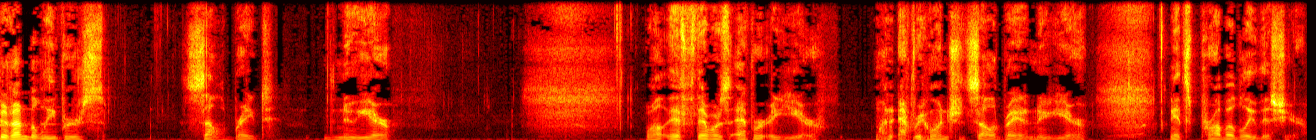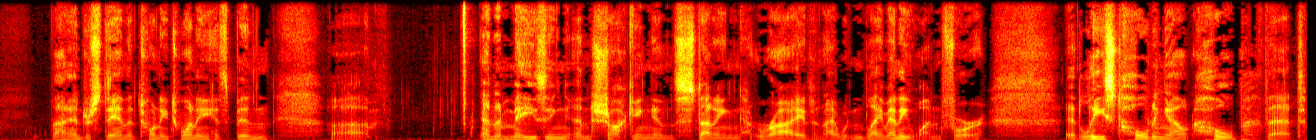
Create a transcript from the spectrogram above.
Should unbelievers celebrate the new year? Well, if there was ever a year when everyone should celebrate a new year, it's probably this year. I understand that 2020 has been uh, an amazing and shocking and stunning ride, and I wouldn't blame anyone for at least holding out hope that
